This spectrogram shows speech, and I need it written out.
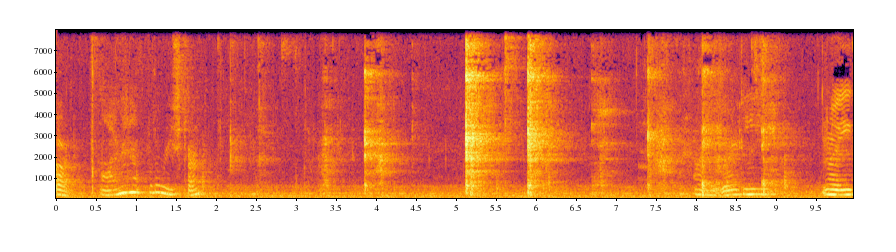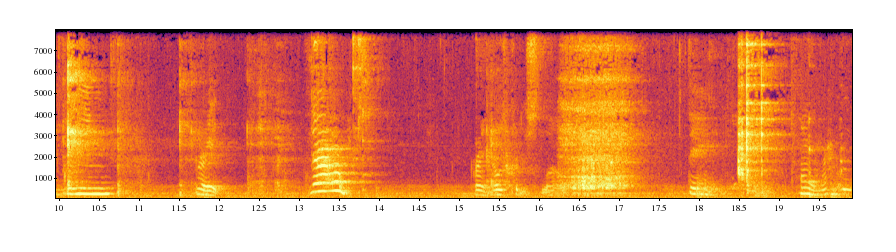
Alright, lining up for the restart. Alright, ready? Ready, green. Right. No! Alright, that was pretty slow. Dang. Oh, record.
